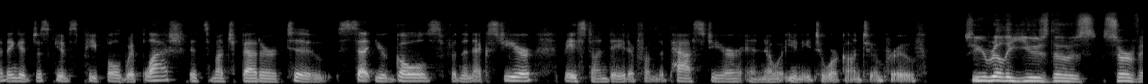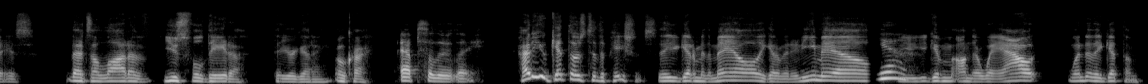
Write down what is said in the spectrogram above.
I think it just gives people whiplash. It's much better to set your goals for the next year based on data from the past year and know what you need to work on to improve. So you really use those surveys. That's a lot of useful data that you're getting. Okay. Absolutely. How do you get those to the patients? Do you get them in the mail? You get them in an email? Yeah. You, you give them on their way out? When do they get them?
